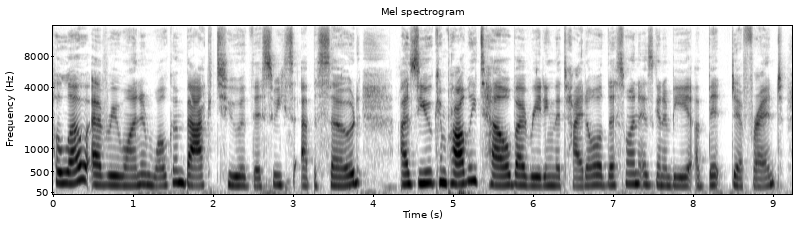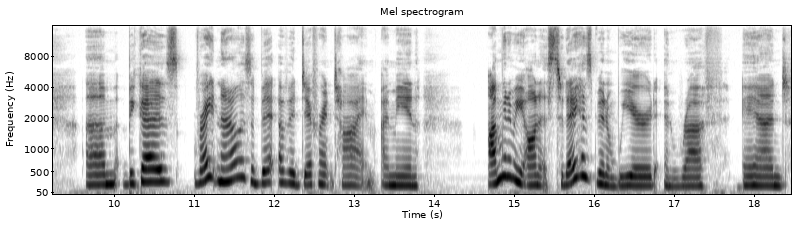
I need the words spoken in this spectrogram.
Hello, everyone, and welcome back to this week's episode. As you can probably tell by reading the title, this one is going to be a bit different um, because right now is a bit of a different time. I mean, I'm going to be honest, today has been weird and rough, and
